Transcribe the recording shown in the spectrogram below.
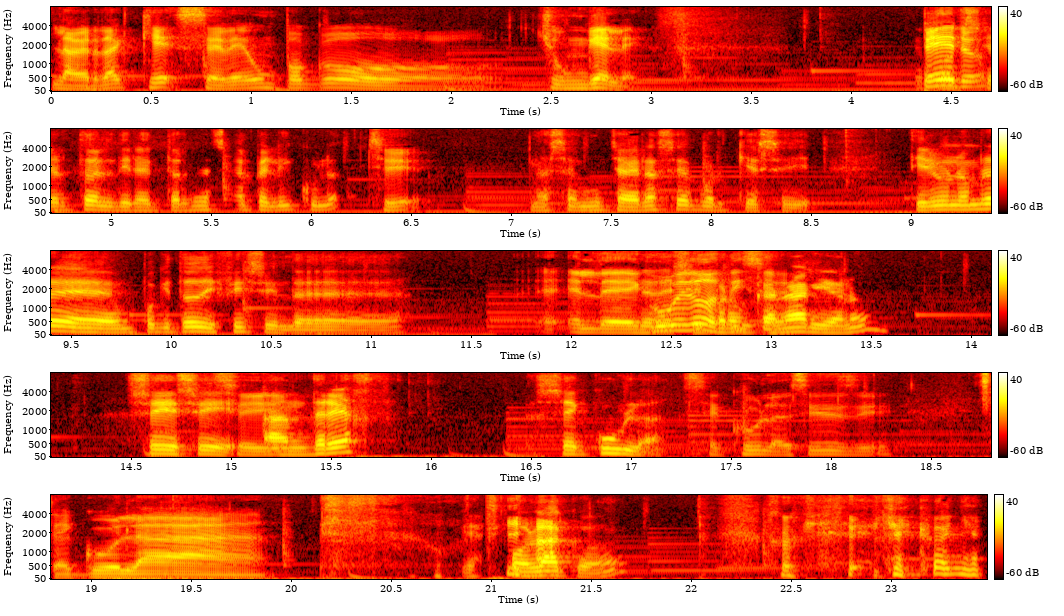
la verdad que se ve un poco chunguele. Pero- Por cierto, el director de esa película Sí, me hace mucha gracia porque sí, tiene un nombre un poquito difícil de, el de de Cube 2, descifrar en dice. canario, ¿no? Sí, sí, Sí. Andrzej Sekula. Se cula, sí, sí, sí. Secula. Es Hostia. polaco, ¿eh? ¿Qué coño?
